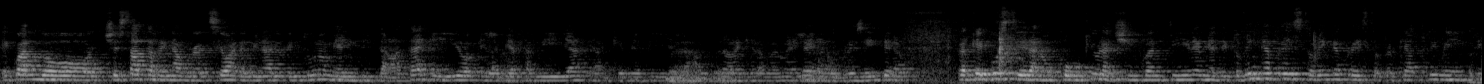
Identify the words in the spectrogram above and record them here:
e quando c'è stata l'inaugurazione del binario 21 mi ha invitata e io e la mia famiglia e anche mia figlia e l'altra che era mamma lei erano presenti erano, perché i posti erano pochi, una cinquantina e mi ha detto venga presto, venga presto perché altrimenti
